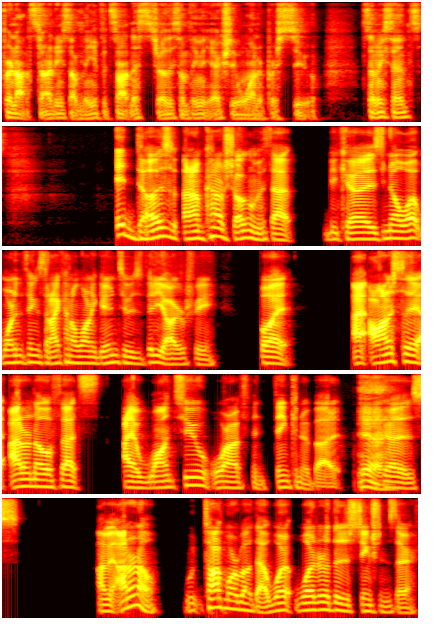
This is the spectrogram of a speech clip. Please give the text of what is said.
for not starting something if it's not necessarily something that you actually want to pursue. Does that make sense? It does, and I'm kind of struggling with that because you know what? One of the things that I kind of want to get into is videography, but I honestly I don't know if that's I want to or I've been thinking about it Yeah. because I mean I don't know. Talk more about that. What what are the distinctions there?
